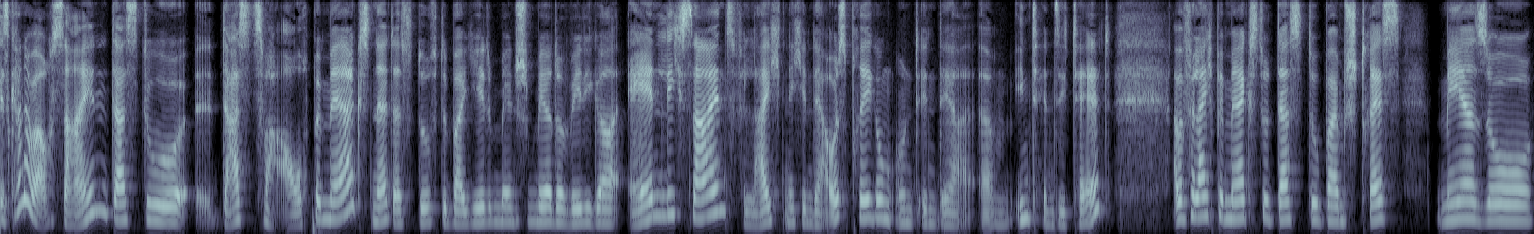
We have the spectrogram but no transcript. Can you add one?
es kann aber auch sein, dass du äh, das zwar auch bemerkst, ne, das dürfte bei jedem Menschen mehr oder weniger ähnlich sein, vielleicht nicht in der Ausprägung und in der ähm, Intensität, aber vielleicht bemerkst du, dass du beim Stress mehr so,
